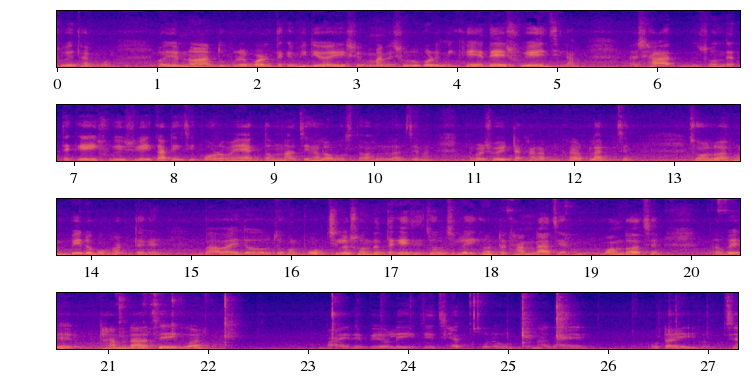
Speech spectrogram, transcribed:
শুয়ে থাকব। ওই জন্য আর দুপুরের পরের থেকে ভিডিওই মানে শুরু করিনি, খেয়ে দিয়ে শুয়েই ছিলাম। সারা সন্ধ্যের থেকেই শুয়ে শুয়েই কাটিয়েছি, গরমে একদম নাচেহাল অবস্থা, ভালো লাগছে না। তারপরে শরীরটা খারাপ খারাপ লাগছে। চলো এখন বেরোবো ঘর থেকে। বাবাই তো যখন পড়ছিল সন্ধ্যের থেকে এসে চলছিল, এই ঘরটা ঠান্ডা আছে এখন, বন্ধ আছে। তবে ঠান্ডা আছে এই ঘর। বাইরে বেরোলেই যে ছ্যাদ করে উঠবে না গায়ে, ওটাই হচ্ছে।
